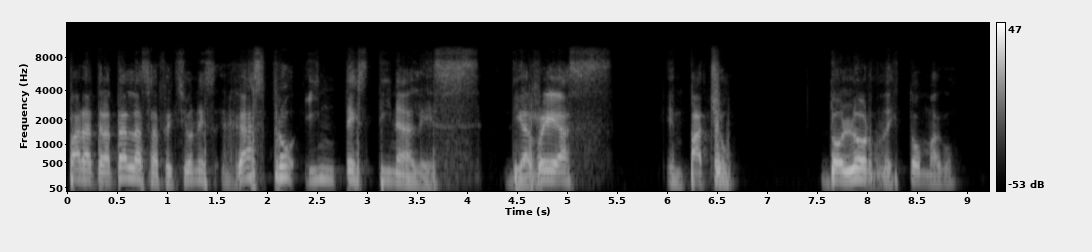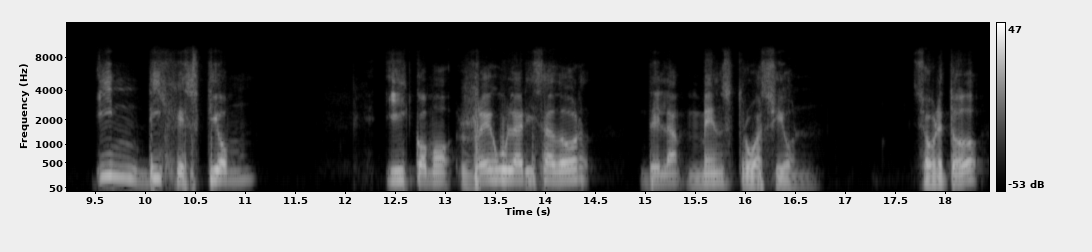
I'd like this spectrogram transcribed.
para tratar las afecciones gastrointestinales, diarreas, empacho, dolor de estómago, indigestión y como regularizador de la menstruación, sobre todo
